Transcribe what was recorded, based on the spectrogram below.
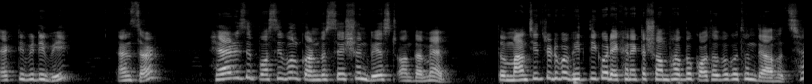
Activity B answer here is a possible conversation based on the map তো মানচিত্রের উপর ভিত্তি করে এখানে একটা সম্ভাব্য কথোপকথন দেওয়া হচ্ছে।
